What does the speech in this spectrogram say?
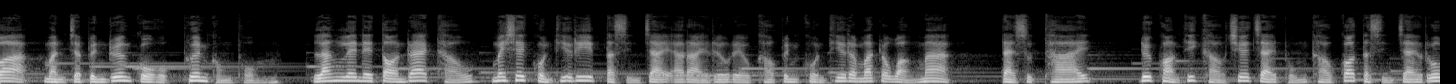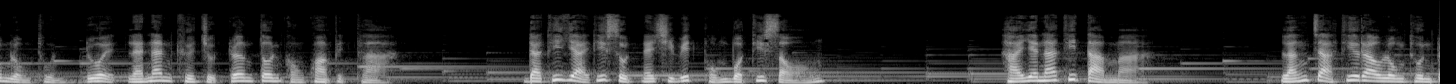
ว่ามันจะเป็นเรื่องโกหกเพื่อนของผม ลังเลในตอนแรกเขาไม่ใช่คนที่รีบตัดสินใจอะไรเร็วๆ เขาเป็นคนที่ระมัดระวังมาก แต่สุดท้าย ด้วยความที่เขาเชื่อใจผมเขาก็ตัดสินใจร่วมลงทุนด้วย และนั่นคือจุดเริ่มต้นของความผิดพลาดดาที่ใหญ่ที่สุดในชีวิตผมบทที่สอง หายนะที่ตามมา หลังจากที่เราลงทุนไป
